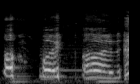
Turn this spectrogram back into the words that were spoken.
Oh my god.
